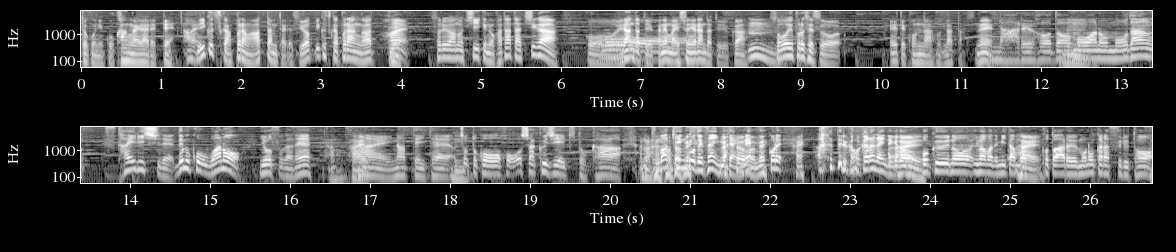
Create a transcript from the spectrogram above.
特にこう考えられて、はい、いくつかプランがあったみたいですよ。いくつかプランがあって、はい、それはあの地域の方たちがこう選んだというかね、まあ、一緒に選んだというか、うん、そういうプロセスを得てこんな風になったんですね。なるほど、うん、もうあのモダンスタイリッシュで。でもこう和の要素がね、はい、はい、なっていて、うん、ちょっとこう宝石寺駅とかあの 熊健吾デザインみたいにねね。これ、はい、合ってるかわからないんだけど、はい、僕の今まで見たも、ことあるものからすると、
